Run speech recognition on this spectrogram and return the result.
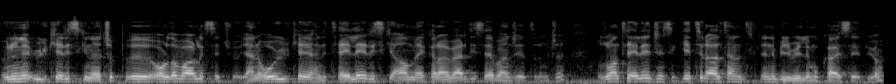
önüne ülke riskini açıp e, orada varlık seçiyor. Yani o ülkeye hani TL riski almaya karar verdiyse yabancı yatırımcı o zaman TL cinsi getir alternatiflerini birbiriyle mukayese ediyor.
